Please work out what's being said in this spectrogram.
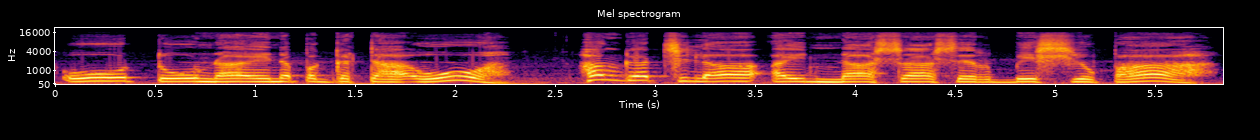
o tunay na pagkatao hanggat sila ay nasa serbisyo pa.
